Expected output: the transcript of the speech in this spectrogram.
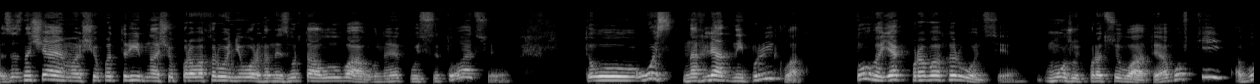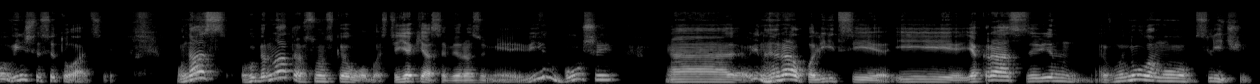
зазначаємо, що потрібно, щоб правоохоронні органи звертали увагу на якусь ситуацію, то ось наглядний приклад того, як правоохоронці можуть працювати або в тій, або в іншій ситуації. У нас губернатор Сумської області, як я собі розумію, він бувший, він генерал поліції, і якраз він в минулому слідчий.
